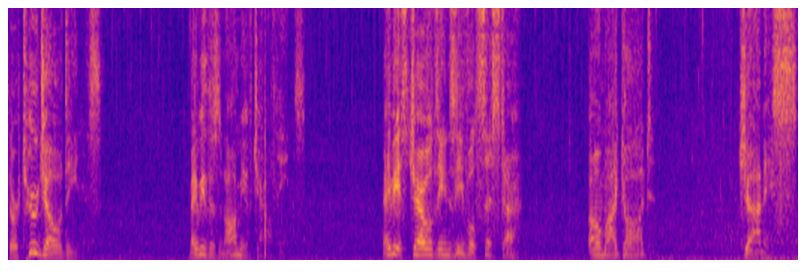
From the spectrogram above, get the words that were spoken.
There are two Geraldines. Maybe there's an army of Geraldines. Maybe it's Geraldine's evil sister. Oh my god. Janice.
